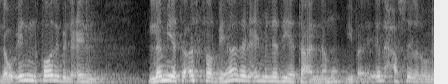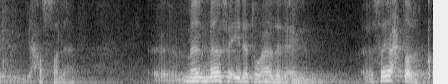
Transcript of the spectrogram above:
لو إن طالب العلم لم يتأثر بهذا العلم الذي يتعلمه يبقى إيه الحصيلة اللي يحصلها؟ ما فائدة هذا العلم؟ سيحترق.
